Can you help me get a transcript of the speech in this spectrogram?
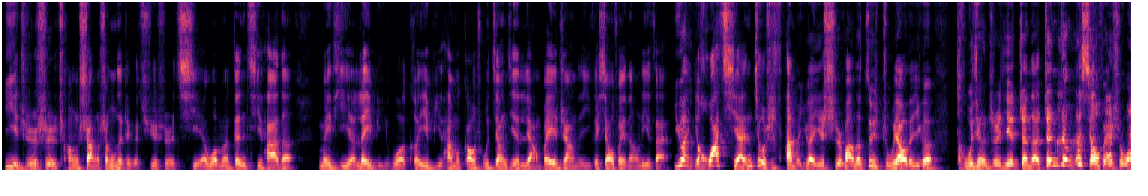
一直是呈上升的这个趋势，且我们跟其他的。媒体也类比过，可以比他们高出将近两倍这样的一个消费能力，在愿意花钱就是他们愿意释放的最主要的一个途径之一。真的，真正的消费使我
